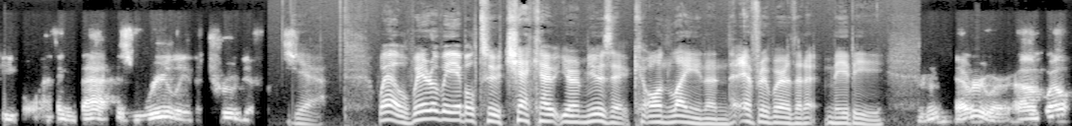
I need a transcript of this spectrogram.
people. I think that is really the true difference. Yeah. Well, where are we able to check out your music online and everywhere that it may be? Mhm, everywhere. Um, well,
